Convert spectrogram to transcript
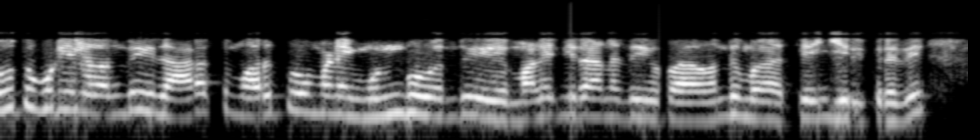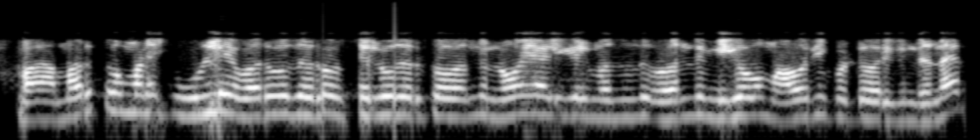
தூத்துக்குடியில வந்து இது அரசு மருத்துவமனை முன்பு வந்து மழைநீரானது வந்து தேங்கி இருக்கிறது. மருத்துவமனைக்கு உள்ளே வருவதற்கோ செல்வதற்கோ வந்து நோயாளிகள் வந்து வந்து மிகவும் அவதிப்பட்டு வருகின்றனர்.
